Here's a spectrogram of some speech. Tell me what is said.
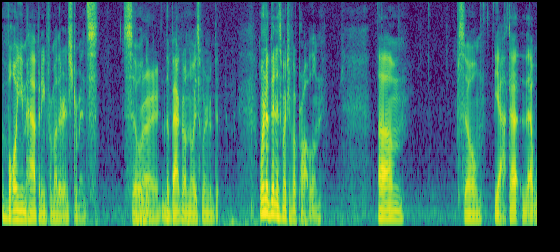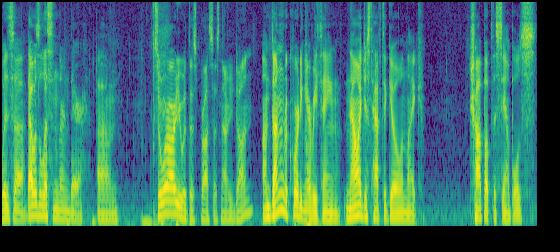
volume happening from other instruments. So Right. the, the background noise wouldn't have been, wouldn't have been as much of a problem. Um so yeah, that that was uh, that was a lesson learned there. Um, so where are you with this process now? Are you done? I'm done recording everything. Now I just have to go and like chop up the samples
